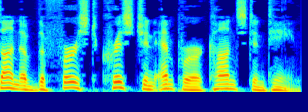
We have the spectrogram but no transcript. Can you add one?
son of the first Christian emperor Constantine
